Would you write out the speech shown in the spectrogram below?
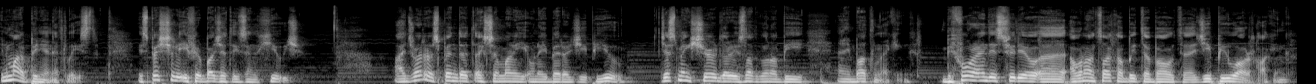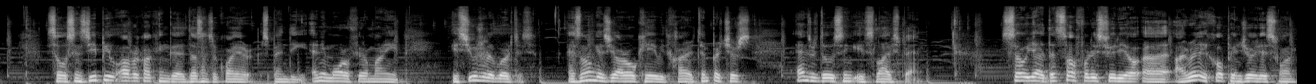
In my opinion at least, especially if your budget isn't huge. I'd rather spend that extra money on a better GPU. Just make sure there is not gonna be any bottlenecking. Before I end this video, uh, I wanna talk a bit about uh, GPU overclocking. So since GPU overclocking uh, doesn't require spending any more of your money, it's usually worth it, as long as you are okay with higher temperatures and reducing its lifespan. So yeah, that's all for this video, uh, I really hope you enjoyed this one.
